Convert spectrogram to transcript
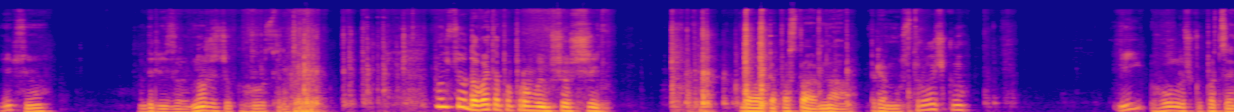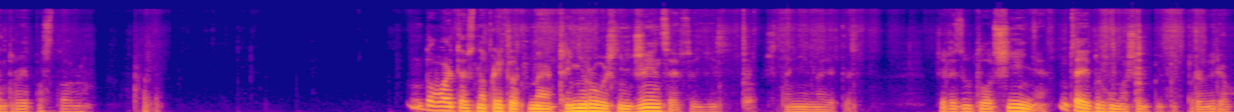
І все. Відрізали. Ножичок гострий. Ну все, давайте попробуємо що шити. Давайте поставимо на пряму строчку. І голочку по центру я поставлю. Ну, давайте, ось, наприклад, у мене тренувальні джинси, все є. Штаніна якась. Через утолщення. Ну, це я другу машинку тут перевіряв.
